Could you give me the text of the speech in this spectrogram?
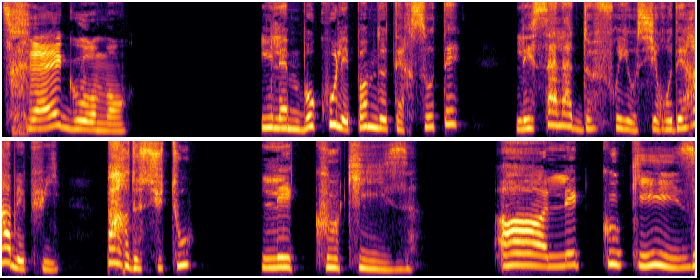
Très gourmand. Il aime beaucoup les pommes de terre sautées, les salades de fruits au sirop d'érable et puis, par-dessus tout, les cookies. Ah, les cookies.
